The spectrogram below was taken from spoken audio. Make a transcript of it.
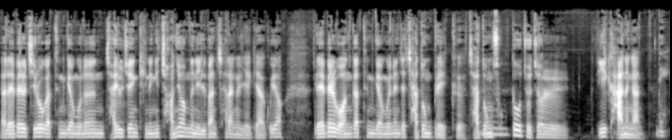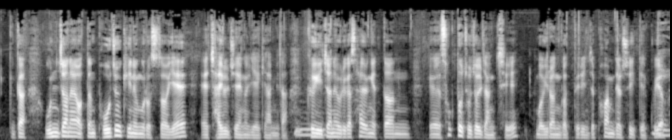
레벨 0 같은 경우는 자율주행 기능이 전혀 없는 일반 차량을 얘기하고요. 레벨 1 같은 경우에는 이제 자동 브레이크, 자동 음. 속도 조절이 가능한 네. 그러니까 운전의 어떤 보조 기능으로서의 자율주행을 얘기합니다. 음. 그 이전에 우리가 사용했던 그 속도 조절 장치 뭐 이런 것들이 이제 포함될 수 있겠고요. 네.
